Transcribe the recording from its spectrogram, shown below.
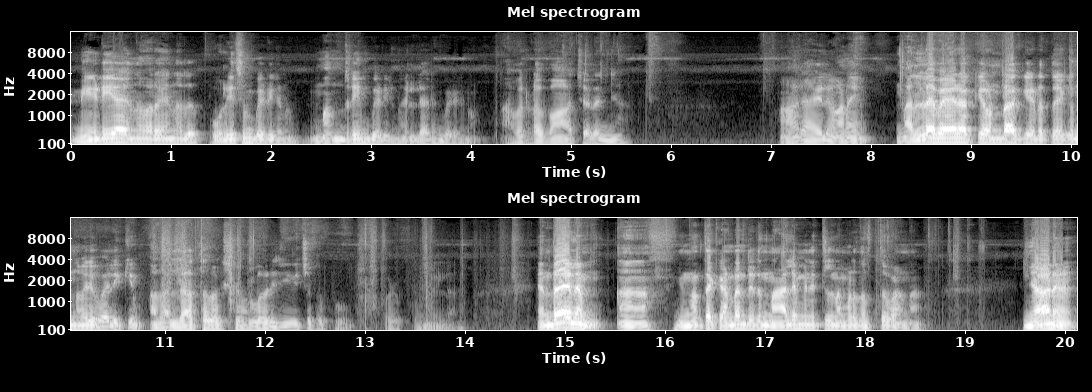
മീഡിയ എന്ന് പറയുന്നത് പോലീസും പേടിക്കണം മന്ത്രിയും പേടിക്കണം എല്ലാവരും പേടിക്കണം. അവരുടെ വാ ചലഞ്ഞ ആരായാലും അണയും. നല്ല പേരൊക്കെ ഉണ്ടാക്കിയെടുത്തേക്കുന്നവർ വലിക്കും. അതല്ലാത്ത പക്ഷമുള്ളവർ ജീവിച്ചൊക്കെ പോകും. കുഴപ്പമൊന്നുമില്ല. എന്തായാലും ഇന്നത്തെ കണ്ടന്റ് ഒരു നാല് മിനിറ്റിൽ നമ്മൾ നിർത്തുവാണ്. ഞാൻ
